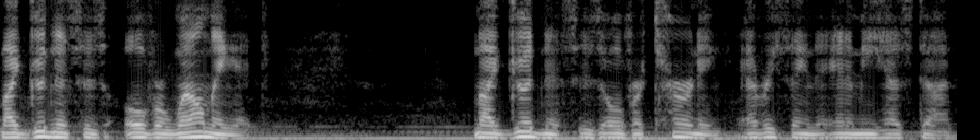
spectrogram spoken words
My goodness is overwhelming it. My goodness is overturning everything the enemy has done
